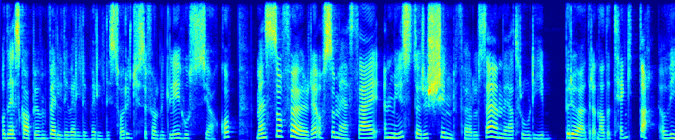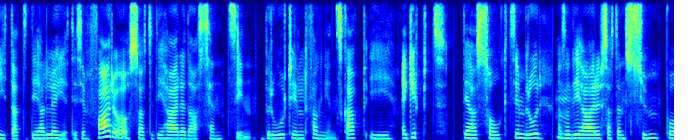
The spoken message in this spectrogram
Og det skaper jo en veldig, veldig, veldig sorg, selvfølgelig, hos Jakob. Men så fører det også med seg en mye større skyldfølelse enn det jeg tror de brødrene hadde tenkt, da. Å vite at de har løyet til sin far, og også at de har da sendt sin bror til fangenskap i Egypt. De har solgt sin bror. Altså, mm. de har satt en sum på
